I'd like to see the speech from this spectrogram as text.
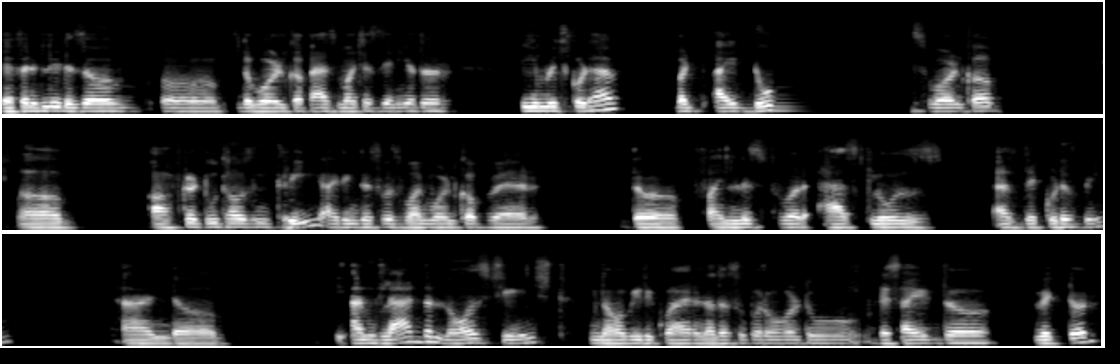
definitely deserve uh, the World Cup as much as any other team which could have. But I do this World Cup uh, after 2003. I think this was one World Cup where the finalists were as close as they could have been, and uh, I'm glad the laws changed. Now we require another super over to decide the victor.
